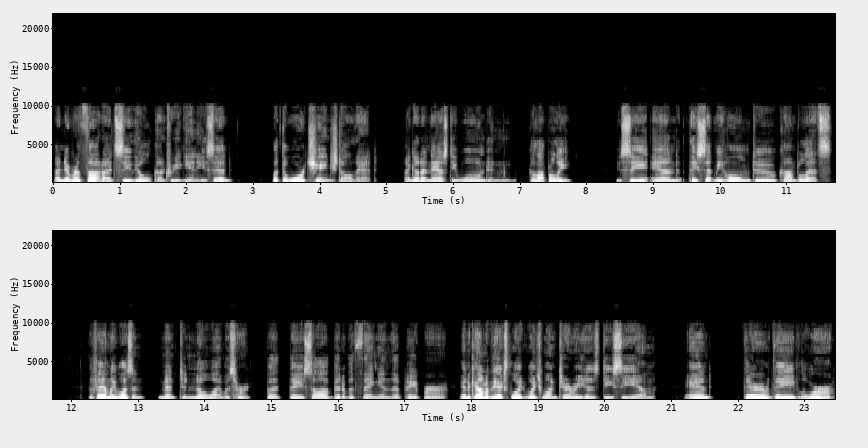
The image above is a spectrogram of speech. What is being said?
"I never thought I'd see the old country again," he said, "but the war changed all that. I got a nasty wound in Gallipoli, you see, and they sent me home to convalesce. The family wasn't meant to know I was hurt, but they saw a bit of a thing in the paper an account of the exploit which won Terry his D.C.M., and there they were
